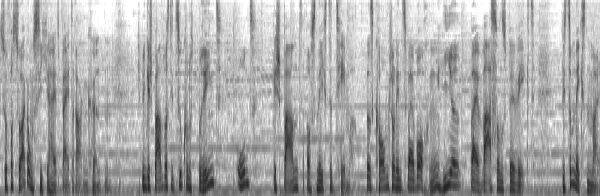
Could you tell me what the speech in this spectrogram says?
zur Versorgungssicherheit beitragen könnten. Ich bin gespannt, was die Zukunft bringt und gespannt aufs nächste Thema. Das kommt schon in zwei Wochen hier bei Was uns bewegt. Bis zum nächsten Mal.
